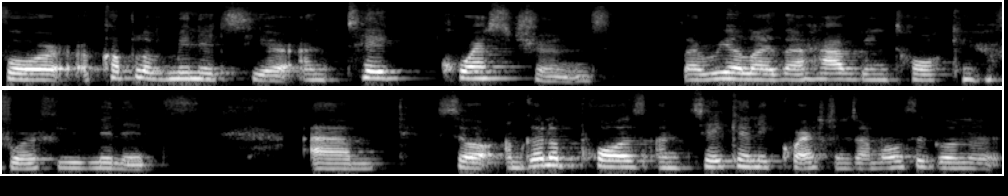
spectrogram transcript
for a couple of minutes here and take questions. I realize I have been talking for a few minutes. Um, so I'm going to pause and take any questions. I'm also going to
